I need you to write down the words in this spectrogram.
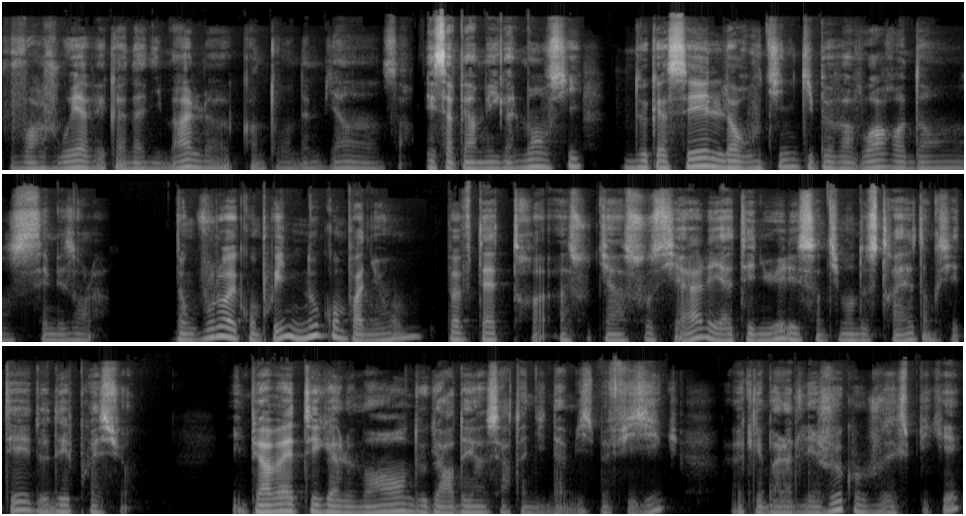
pouvoir jouer avec un animal quand on aime bien ça. Et ça permet également aussi de casser leur routine qu'ils peuvent avoir dans ces maisons-là. Donc vous l'aurez compris, nos compagnons peuvent être un soutien social et atténuer les sentiments de stress, d'anxiété et de dépression. Ils permettent également de garder un certain dynamisme physique avec les balades, les jeux, comme je vous expliquais.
